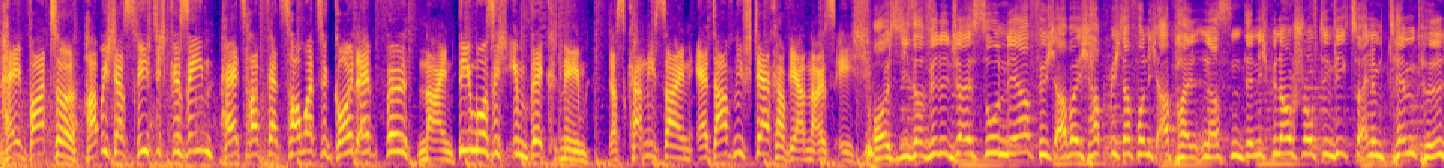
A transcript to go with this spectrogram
Hey, warte, habe ich das richtig gesehen? Pat hat verzauberte Goldäpfel? Nein, die muss ich ihm wegnehmen. Das kann nicht sein. Er darf nicht stärker werden als ich. Oh, dieser Villager ist so nervig, aber ich habe mich davon nicht abhalten lassen, denn ich bin auch schon auf dem Weg zu einem Tempel.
